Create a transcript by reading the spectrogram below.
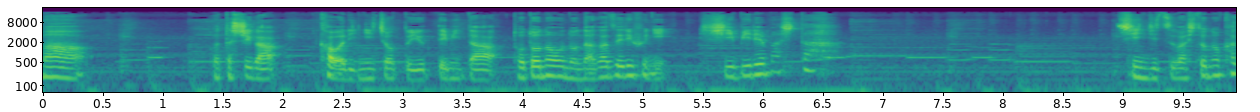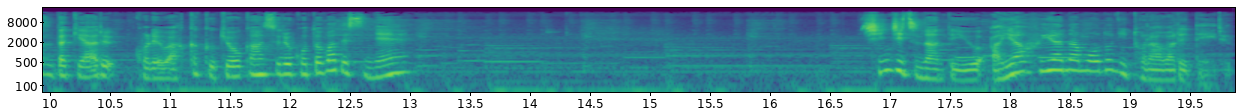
まあ私が代わりにちょっと言ってみた「整う」の長台詞にしびれました。真実は人の数だけある。これは深く共感する言葉ですね。真実なんていうあやふやなものにとらわれている。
